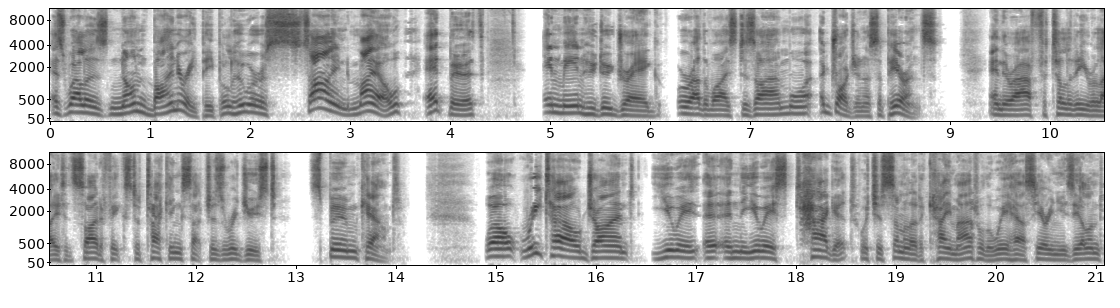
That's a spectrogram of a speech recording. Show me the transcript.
as well as non binary people who are assigned male at birth and men who do drag or otherwise desire more androgynous appearance. And there are fertility related side effects to tucking, such as reduced sperm count. Well, retail giant US, uh, in the US Target, which is similar to Kmart or the warehouse here in New Zealand,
